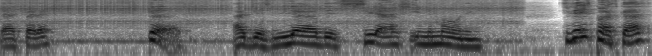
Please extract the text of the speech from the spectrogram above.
That's better. Good. I just love this slush in the morning. Today's podcast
